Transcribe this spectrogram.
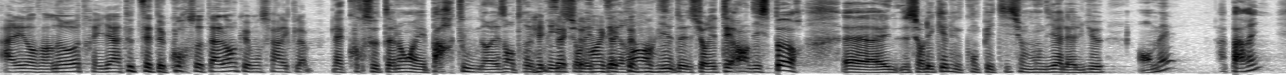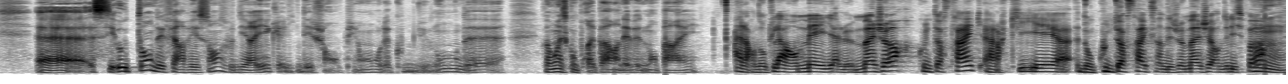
aller dans un autre. Et il y a toute cette course au talent que vont se faire les clubs. La course au talent est partout dans les entreprises, sur les, terrains, sur les terrains d'e-sport, euh, sur lesquels une compétition mondiale a lieu en mai, à Paris. Euh, c'est autant d'effervescence, vous diriez, que la Ligue des Champions ou la Coupe du Monde. comment est-ce qu'on prépare un événement pareil? Alors donc là en mai il y a le Major Counter Strike, alors qui est euh, donc Counter Strike c'est un des jeux majeurs de l'e-sport hmm.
